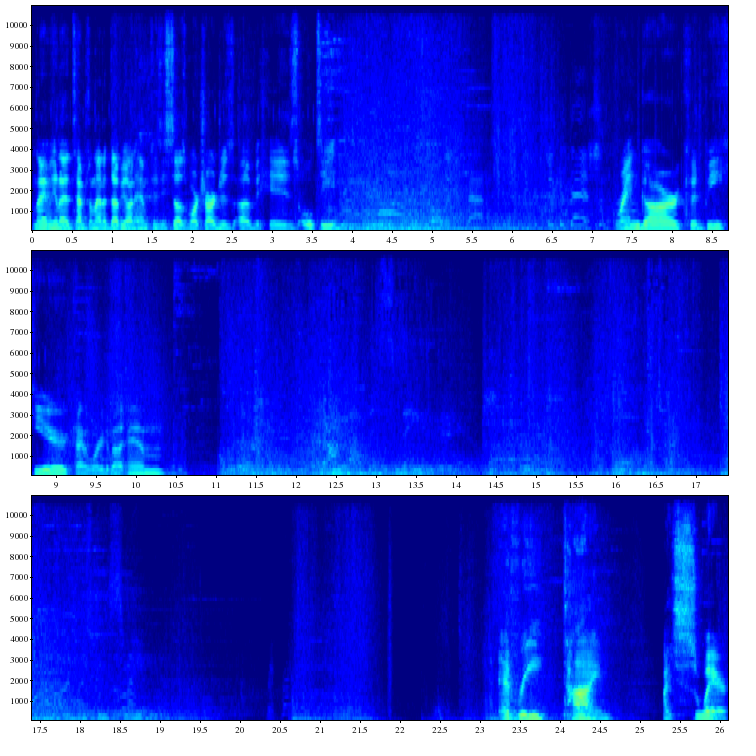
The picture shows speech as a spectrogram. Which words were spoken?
Not even gonna attempt to land a W on him because he still has more charges of his ulti. Rengar could be here. Kind of worried about him. Every time. I swear.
